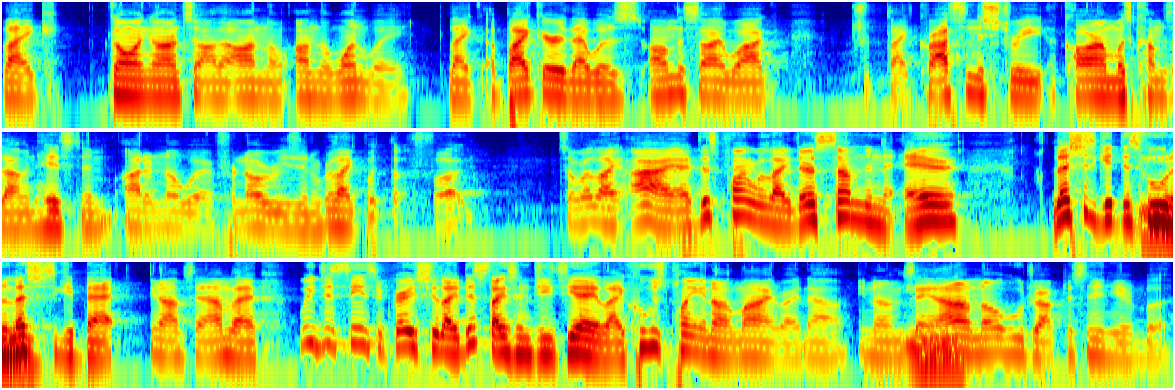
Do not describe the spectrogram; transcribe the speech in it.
like going on to on the on the on the one way. Like a biker that was on the sidewalk, tr- like crossing the street. A car almost comes out and hits them out of nowhere for no reason. We're like, what the fuck? So we're like, all right. At this point, we're like, there's something in the air. Let's just get this food and let's mm. just get back. You know what I'm saying? I'm like, we just seen some crazy shit like this, is like some GTA. Like, who's playing online right now? You know what I'm saying? I mm-hmm. don't know who dropped this in here, but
